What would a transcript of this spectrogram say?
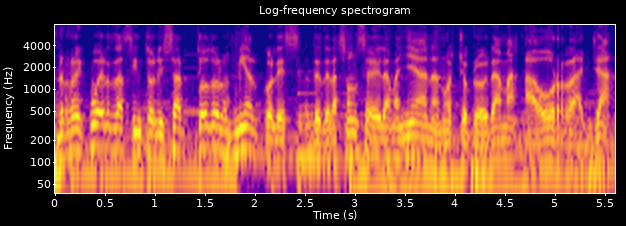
Recuerda sintonizar todos los miércoles desde las 11 de la mañana nuestro programa Ahorra Ya,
